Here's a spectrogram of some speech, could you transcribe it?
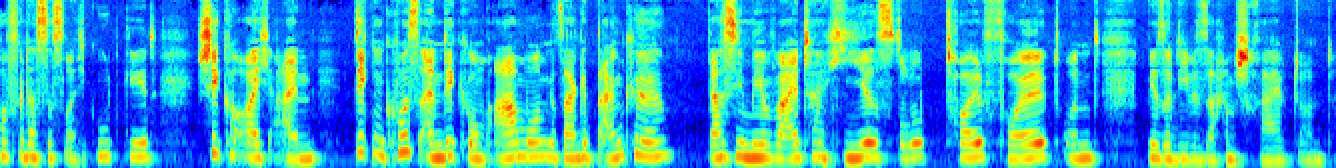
Hoffe, dass es euch gut geht. Schicke euch einen dicken Kuss, eine dicke Umarmung. Sage danke, dass ihr mir weiter hier so toll folgt und mir so liebe Sachen schreibt. Und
